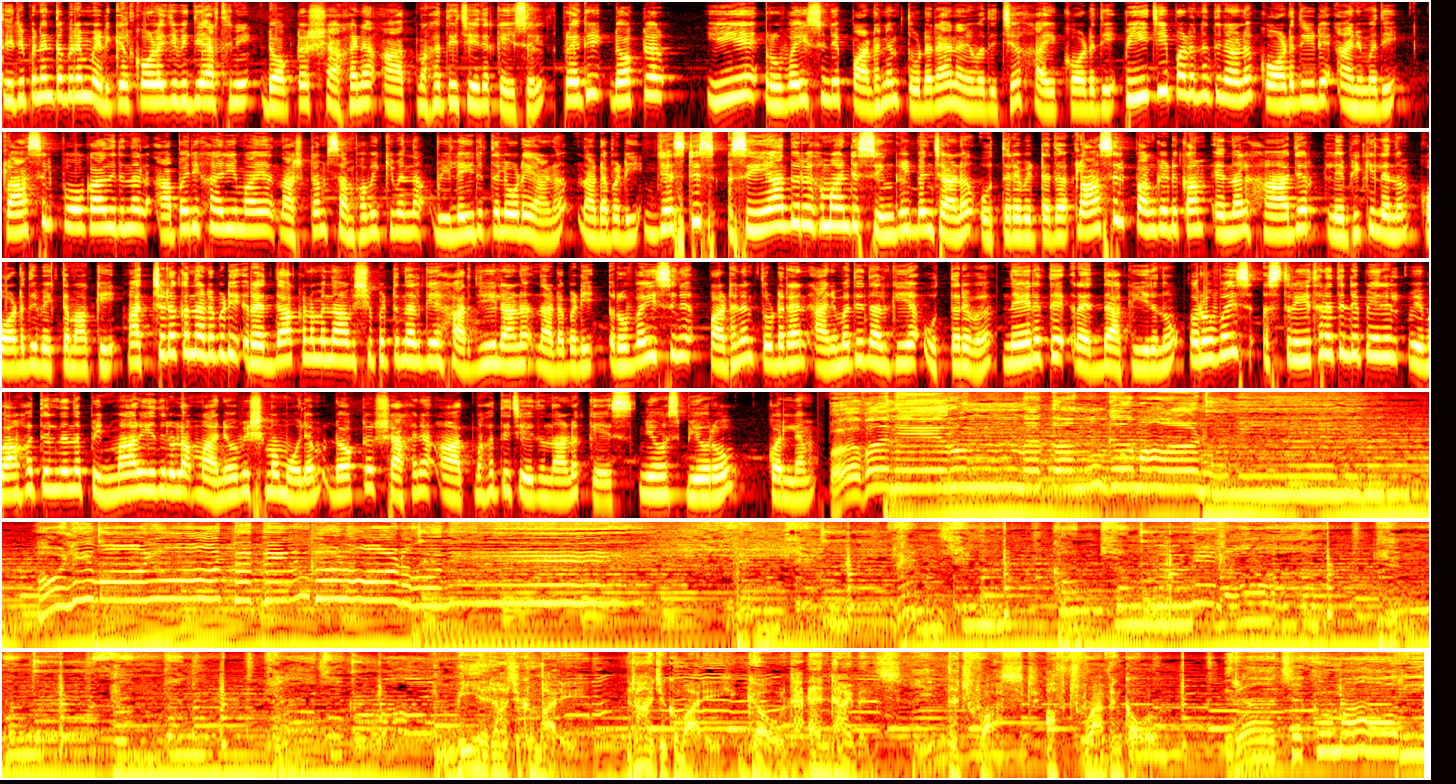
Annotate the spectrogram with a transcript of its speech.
Thiruvananthapuram medical college വിദ്യാർത്ഥിനി doctor Shahana ആത്മഹത്യ ചെയ്ത കേസിൽ പ്രതി ഡോക്ടർ ഇ എ റുവൈസിന്റെ പഠനം തുടരാൻ അനുവദിച്ച് ഹൈക്കോടതി. പി ജി പഠനത്തിനാണ് കോടതിയുടെ അനുമതി ക്ലാസ്സിൽ പോകാതിരുന്നാൽ അപരിഹാര്യമായ നഷ്ടം സംഭവിക്കുമെന്ന വിലയിരുത്തലോടെയാണ് നടപടി. ജസ്റ്റിസ് സിയാദ് റഹ്മാന്റെ സിംഗിൾ ബെഞ്ചാണ് ഉത്തരവിട്ടത്. ക്ലാസ്സിൽ പങ്കെടുക്കാം എന്നാൽ ഹാജർ ലഭിക്കില്ലെന്നും കോടതി വ്യക്തമാക്കി. അച്ചടക്ക നടപടി റദ്ദാക്കണമെന്നാവശ്യപ്പെട്ട് നൽകിയ ഹർജിയിലാണ് നടപടി. റുവൈസിന് പഠനം തുടരാൻ അനുമതി നൽകിയ ഉത്തരവ് നേരത്തെ റദ്ദാക്കിയിരുന്നു. റുവൈസ് സ്ത്രീധനത്തിന്റെ പേരിൽ വിവാഹത്തിൽ നിന്ന് പിന്മാറിയതിലുള്ള മനോവിഷമം മൂലം ഡോക്ടർ ഷഹന ആത്മഹത്യ ചെയ്തെന്നാണ് കേസ്. ന്യൂസ് ബ്യൂറോ കൊല്ലം പവനേറുന്ന തങ്കമാണു നീ Rajakumari. Rajakumari Gold and Diamonds. The trust of Travancore. Rajakumari.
